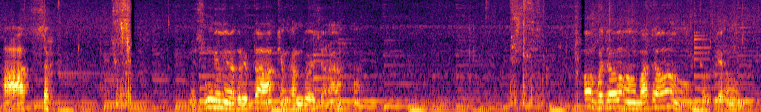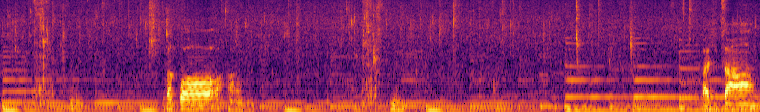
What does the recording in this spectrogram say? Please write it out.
아싸. 숭령이라 그랬다 경상도에서는. 어 그죠? 어, 맞아. 이렇게 응. 음. 맛있다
